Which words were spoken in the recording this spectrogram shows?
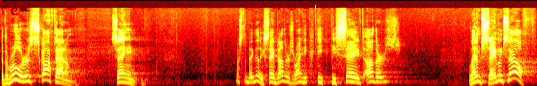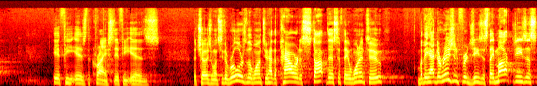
But the rulers scoffed at him, saying, What's the big deal? He saved others, right? He, he, he saved others. Let him save himself if he is the Christ, if he is the chosen one. See, the rulers are the ones who had the power to stop this if they wanted to, but they had derision for Jesus. They mocked Jesus,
